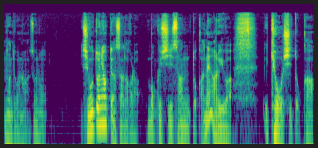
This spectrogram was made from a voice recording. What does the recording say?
なんていうかな、その、仕事によってはさ、だから牧師さんとかね、あるいは教師とか、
